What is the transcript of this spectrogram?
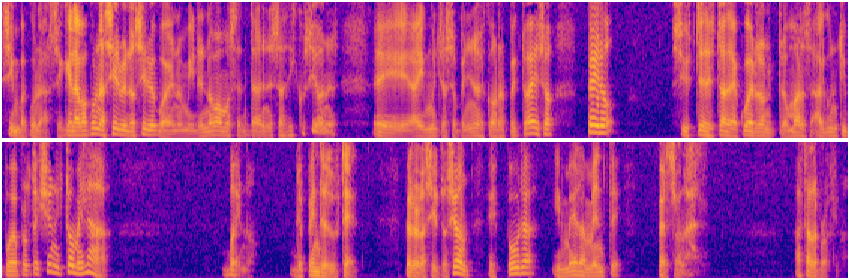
sin vacunarse. Que la vacuna sirve o no sirve, bueno, mire, no vamos a entrar en esas discusiones. Eh, hay muchas opiniones con respecto a eso, pero si usted está de acuerdo en tomar algún tipo de protección y tómela. Bueno, depende de usted, pero la situación es pura y meramente personal. Hasta la próxima.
